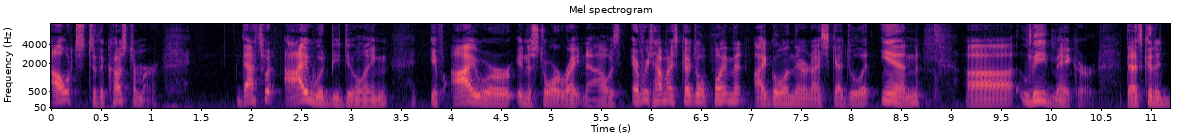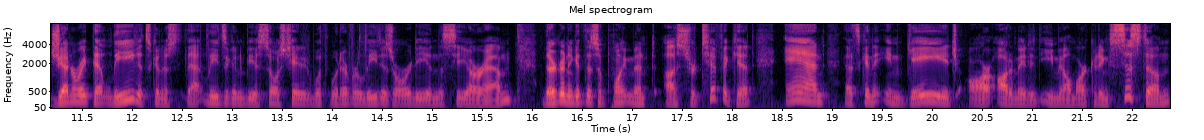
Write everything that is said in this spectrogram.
out to the customer. That's what I would be doing if I were in a store right now. Is every time I schedule an appointment, I go in there and I schedule it in uh, lead maker that's going to generate that lead. It's going to that leads are going to be associated with whatever lead is already in the CRM. They're going to get this appointment uh, certificate, and that's going to engage our automated email marketing system.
